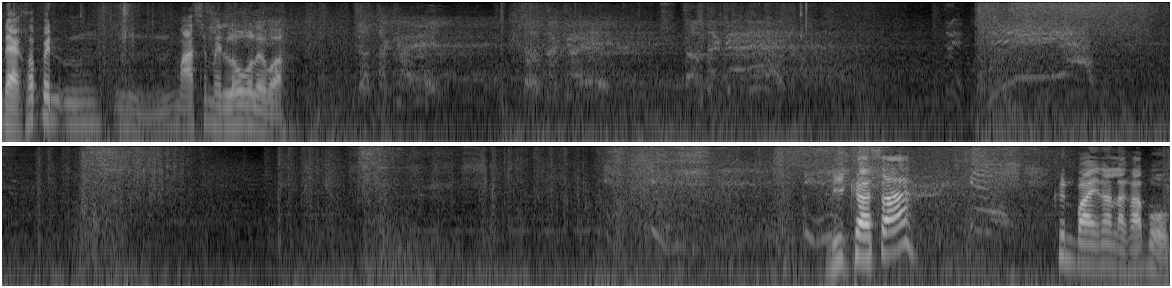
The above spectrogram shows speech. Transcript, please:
แดกเขาเป็นมาชเมลโล่เลยวะมีคาซาขึ้นไปนั่นแหละครับผม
